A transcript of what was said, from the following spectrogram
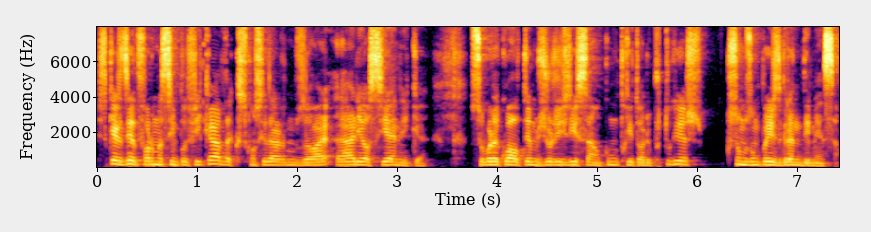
Isto quer dizer, de forma simplificada, que se considerarmos a área oceânica sobre a qual temos jurisdição como território português, que somos um país de grande dimensão.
